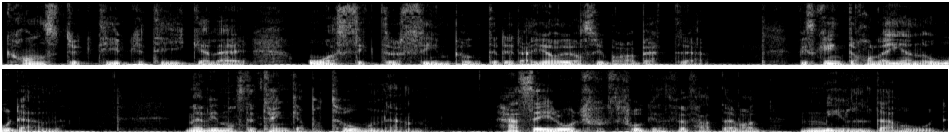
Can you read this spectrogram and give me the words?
konstruktiv kritik eller åsikter och synpunkter. Det där gör oss ju bara bättre. Vi ska inte hålla igen orden. Men vi måste tänka på tonen. Här säger ordspråkens författare vad milda ord.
